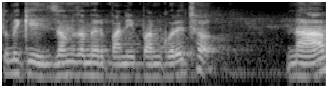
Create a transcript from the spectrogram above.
তুমি কি জমজমের পানি পান করেছ? নাম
